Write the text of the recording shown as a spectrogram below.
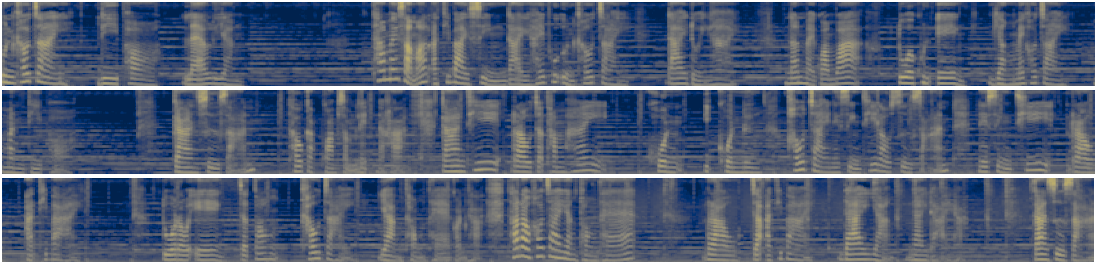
คุณเข้าใจดีพอแล้วหรือยัง ถ้าไม่สามารถอธิบายสิ่งใดให้ผู้อื่นเข้าใจได้โดยง่าย นั่นหมายความว่า ตัวคุณเองยังไม่เข้าใจมันดีพอ การสื่อสารเท่ากับความสำเร็จนะคะ การที่เราจะทำให้คนอีกคนหนึ่งเข้าใจในสิ่งที่เราสื่อสาร ในสิ่งที่เรา อธิบาย ตัวเราเองจะต้องเข้าใจอย่างถ่องแท้ก่อนค่ะ ถ้าเราเข้าใจอย่างถ่องแท้ เราจะอธิบายได้อย่างง่ายดายค่ะ การสื่อสาร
